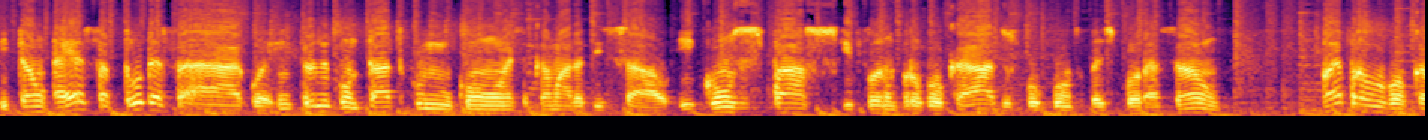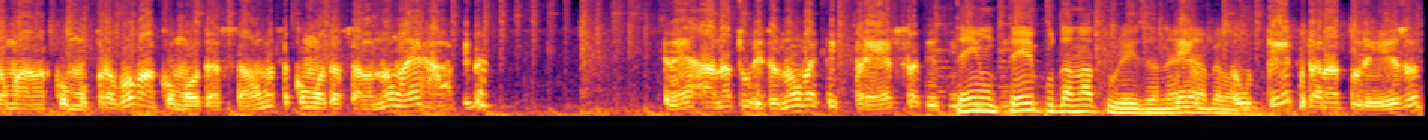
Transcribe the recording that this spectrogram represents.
Então, essa, toda essa água entrando em contato com, com essa camada de sal e com os espaços que foram provocados por conta da exploração, vai provocar uma, como, provoca uma acomodação. Essa acomodação não é rápida. Né? A natureza não vai ter pressa. De, tem um tempo da natureza, né, Abelão? O tempo da natureza,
